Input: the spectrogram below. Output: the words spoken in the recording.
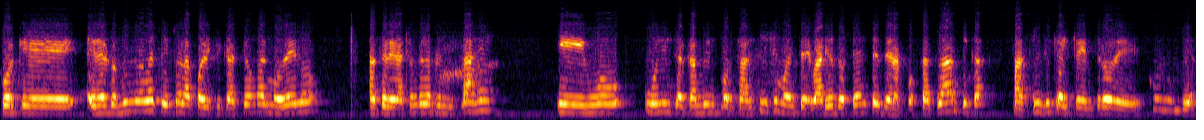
Porque en el 2009 se hizo la cualificación al modelo aceleración del aprendizaje y hubo un intercambio importantísimo entre varios docentes de la costa atlántica, pacífica y centro de Colombia.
